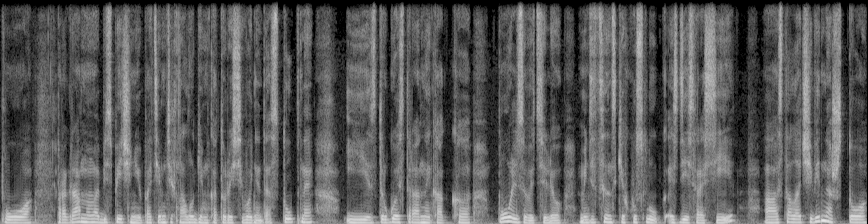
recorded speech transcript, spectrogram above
по программному обеспечению, по тем технологиям, которые сегодня доступны, и с другой стороны, как пользователю медицинских услуг здесь, в России, а, стало очевидно, что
